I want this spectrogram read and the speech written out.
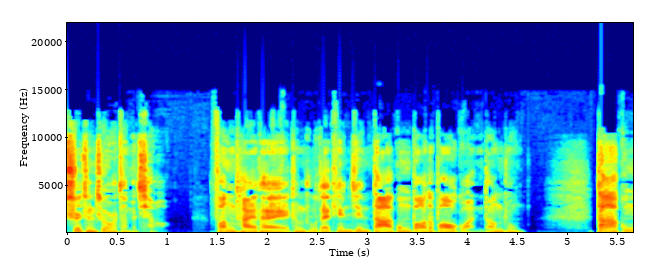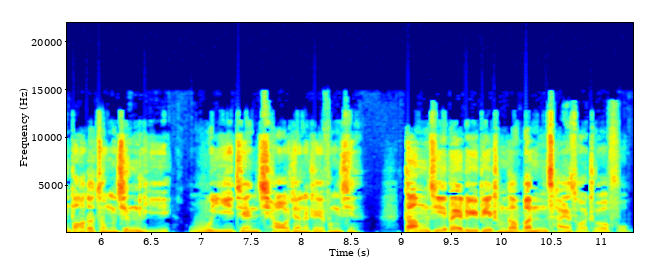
事情就是这么巧，方太太正住在天津《大公报》的报馆当中，《大公报》的总经理无意间瞧见了这封信，当即被吕碧城的文采所折服。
